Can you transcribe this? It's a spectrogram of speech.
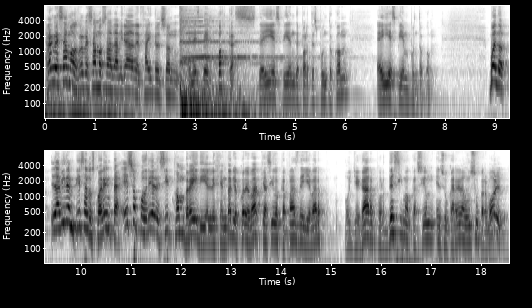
Regresamos, regresamos a la mirada de Faitelson en este podcast de espndeportes.com e espn.com. Bueno, la vida empieza a los 40. Eso podría decir Tom Brady, el legendario coreback que ha sido capaz de llevar o llegar por décima ocasión en su carrera a un Super Bowl,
